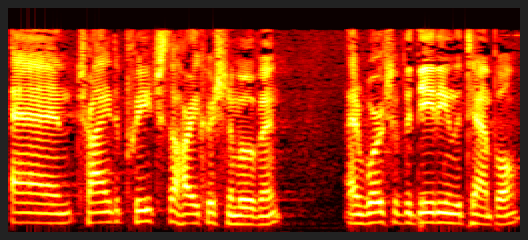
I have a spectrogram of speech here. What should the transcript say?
and trying to preach the Hare Krishna movement and worship the deity in the temple,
